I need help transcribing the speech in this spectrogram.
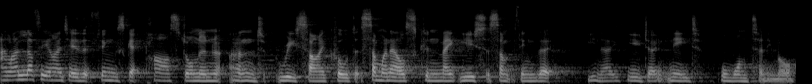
and I love the idea that things get passed on and, and recycled, that someone else can make use of something that you know you don't need or want anymore.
